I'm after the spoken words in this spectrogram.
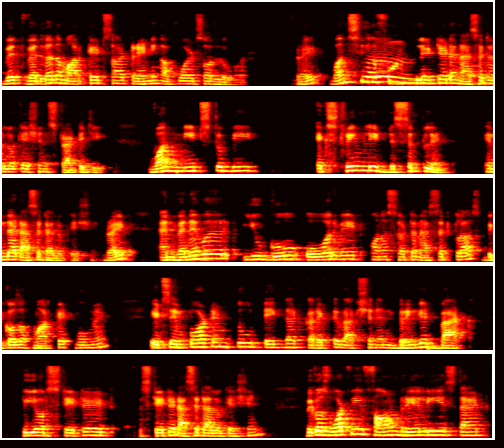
with whether the markets are trending upwards or lower. Right? Once you have Mm. formulated an asset allocation strategy, one needs to be extremely disciplined in that asset allocation, right? And whenever you go overweight on a certain asset class because of market movement, it's important to take that corrective action and bring it back to your stated stated asset allocation because what we found really is that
